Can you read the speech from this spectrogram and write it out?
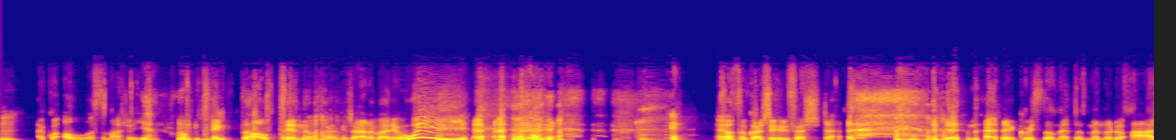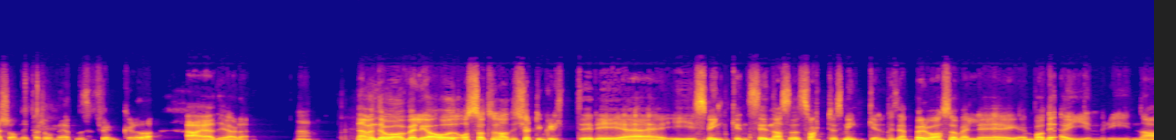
Mm. Det er ikke alle som er så gjennomtenkte alltid. Noen ganger så er det bare Wii! Sånn som kanskje hun første. det er Crystal Method. Men når du er sånn i personligheten, så funker det, da. Ja, ja, det gjør det. Ja. Nei, men det var veldig, og Også at hun hadde kjørt glitter i, eh, i sminken sin. altså Svarte sminken, for eksempel, var også veldig Både i øyenbryna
